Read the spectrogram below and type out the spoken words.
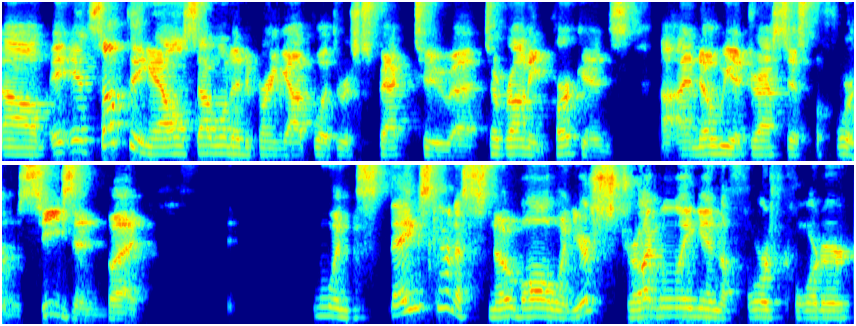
Um, it's something else I wanted to bring up with respect to uh, to Ronnie Perkins. Uh, I know we addressed this before the season, but when things kind of snowball, when you're struggling in the fourth quarter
